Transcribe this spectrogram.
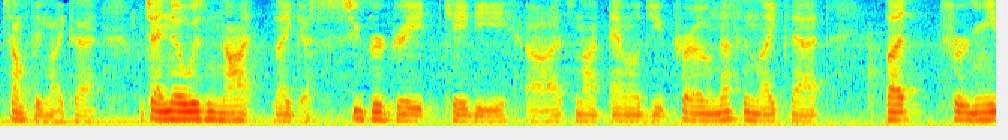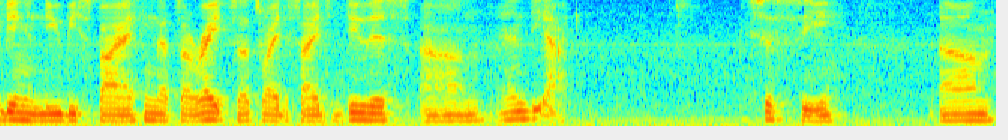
something like that, which I know is not like a super great KD. Uh, it's not MLG Pro, nothing like that. But for me being a newbie spy, I think that's all right. So that's why I decided to do this. Um, and yeah, let's just see. Um,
